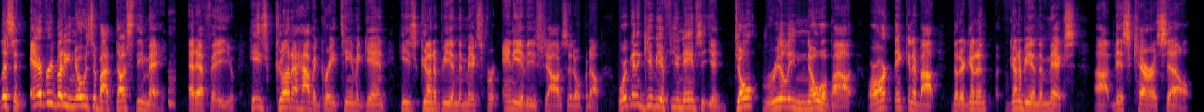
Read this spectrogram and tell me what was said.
Listen, everybody knows about Dusty May at FAU. He's gonna have a great team again. He's gonna be in the mix for any of these jobs that open up. We're gonna give you a few names that you don't really know about or aren't thinking about that are gonna gonna be in the mix uh, this carousel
